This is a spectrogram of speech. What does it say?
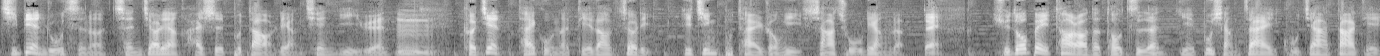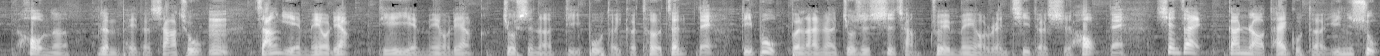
即便如此呢，成交量还是不到两千亿元。嗯，可见台股呢跌到这里，已经不太容易杀出量了。对。许多被套牢的投资人也不想在股价大跌以后呢认赔的杀出，嗯，涨也没有量，跌也没有量，就是呢底部的一个特征。对，底部本来呢就是市场最没有人气的时候。对，现在干扰台股的因素，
